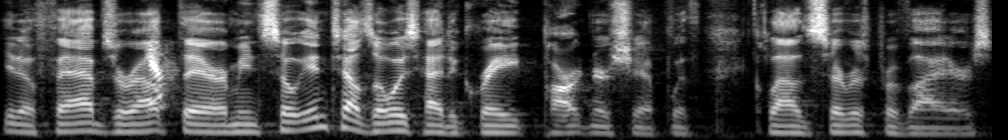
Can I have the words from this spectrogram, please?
you know, fabs are out there. I mean, so Intel's always had a great partnership with cloud service providers.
